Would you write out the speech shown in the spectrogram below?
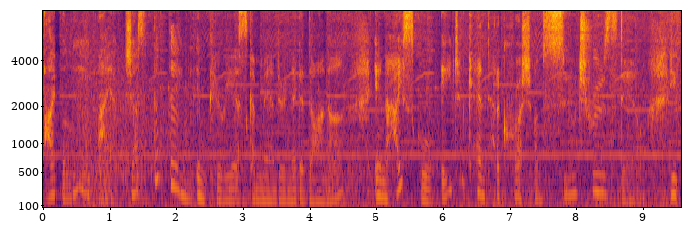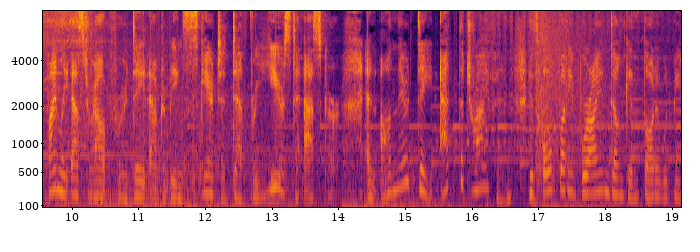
I believe I have just the thing, Imperious Commander Nagadonna. In high school, Agent Kent had a crush on Sue Truesdale. He finally asked her out for a date after being scared to death for years to ask her. And on their date at the drive in, his old buddy Brian Duncan thought it would be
